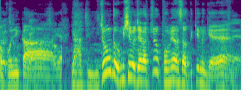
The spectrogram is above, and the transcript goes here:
그렇죠. 보니까 그렇죠. 예. 야 지금 이 정도 음식을 제가 쭉 보면서 느끼는 게 네.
